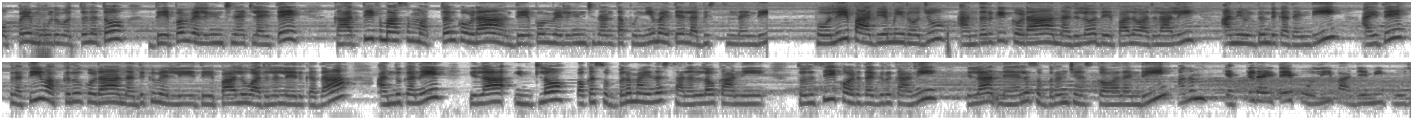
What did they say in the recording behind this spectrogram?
ముప్పై మూడు ఒత్తులతో దీపం వెలిగించినట్లయితే కార్తీక మాసం మొత్తం కూడా దీపం వెలిగించినంత పుణ్యం అయితే లభిస్తుందండి. పోలీ పాడ్యమి రోజు అందరికీ కూడా నదిలో దీపాలు వదలాలి అని ఉంటుంది కదండీ. అయితే ప్రతి ఒక్కరూ కూడా నదికి వెళ్ళి దీపాలు వదలలేరు కదా. అందుకనే ఇలా ఇంట్లో ఒక శుభ్రమైన స్థలంలో కానీ తులసి కోట దగ్గర కానీ ఇలా నేల శుభ్రం చేసుకోవాలండి. మనం ఎక్కడైతే పోలీ పాడ్యమి పూజ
